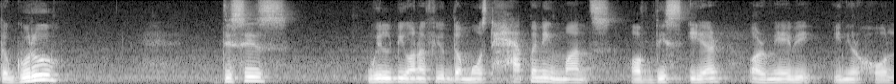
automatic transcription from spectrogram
তো গুরু, this is, will be one of you the most happening months of this year or maybe in your whole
